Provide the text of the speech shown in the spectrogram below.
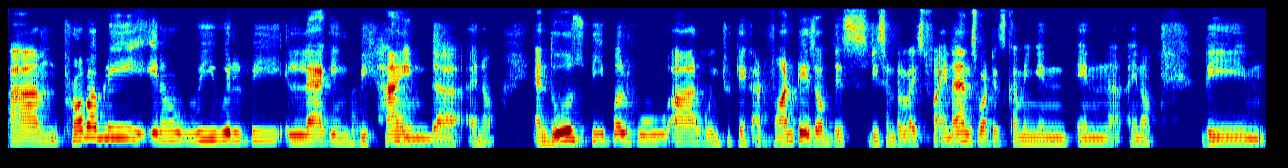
um, probably you know we will be lagging behind uh, you know. And those people who are going to take advantage of this decentralized finance what is coming in in uh, you know the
